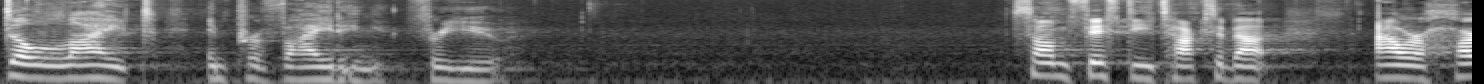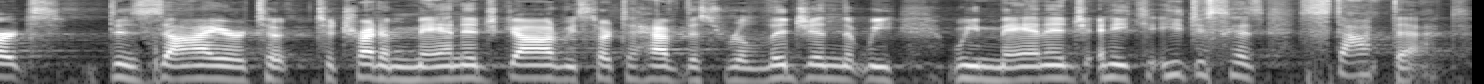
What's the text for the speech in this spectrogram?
delight in providing for you. Psalm 50 talks about our hearts desire to, to try to manage God. We start to have this religion that we, we manage. And he, he just says, Stop that.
